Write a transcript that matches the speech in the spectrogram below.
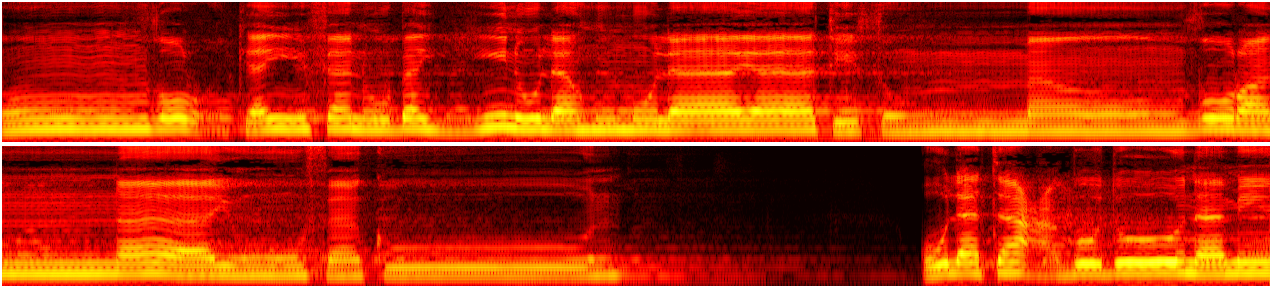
انظر كيف نبين لهم الآيات ثم انظر أنا يوفكون. قل تعبدون من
